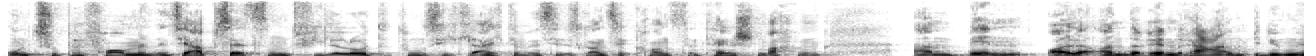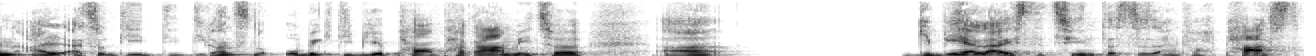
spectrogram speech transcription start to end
und zu performen, wenn sie absetzen und viele Leute tun sich leichter, wenn sie das ganze Constant Tension machen. Ähm, wenn alle anderen Rahmenbedingungen, also die, die, die ganzen objektivierbaren Parameter äh, gewährleistet sind, dass das einfach passt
